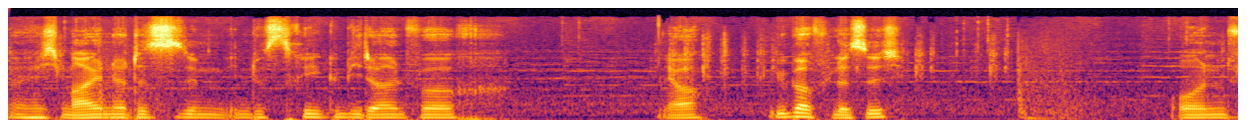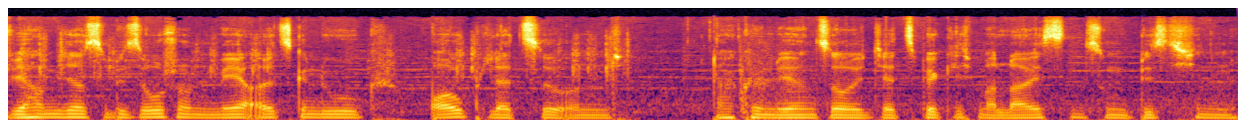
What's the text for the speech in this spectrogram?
Äh, ich meine, das ist im Industriegebiet einfach, ja, überflüssig. Und wir haben ja sowieso schon mehr als genug Bauplätze und da können wir uns jetzt wirklich mal leisten, so ein bisschen,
